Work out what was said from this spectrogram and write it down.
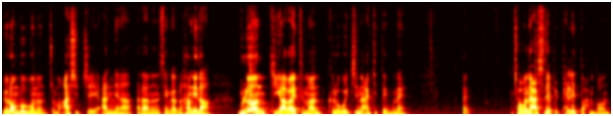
이런 부분은 좀 아쉽지 않냐라는 생각을 합니다. 물론 기가바이트만 그러고 있지는 않기 때문에 저번에 아시다시피 펠릿도 한번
